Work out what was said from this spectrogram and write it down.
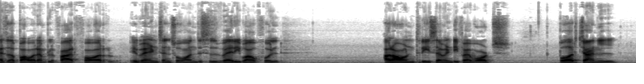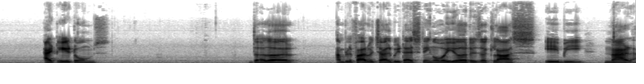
as a power amplifier for events and so on this is very powerful. Around 375 watts per channel at 8 ohms. The other amplifier which I'll be testing over here is a class AB NAD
